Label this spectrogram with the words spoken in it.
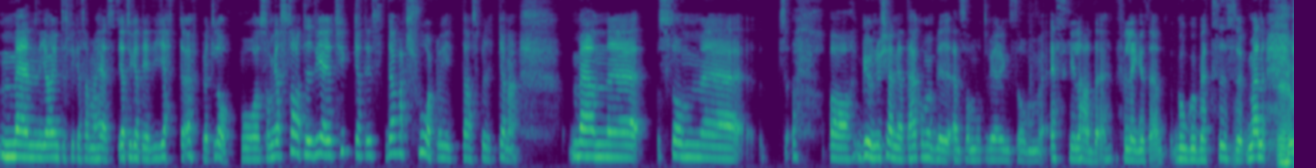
men jag har inte spikat samma häst. Jag tycker att det är ett jätteöppet lopp och som jag sa tidigare, jag tycker att det, det har varit svårt att hitta spikarna. Men eh, som... Eh, ja, gud nu känner jag att det här kommer bli en sån motivering som Eskil hade för länge sedan. Gogo bet sisu. Men... jag,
